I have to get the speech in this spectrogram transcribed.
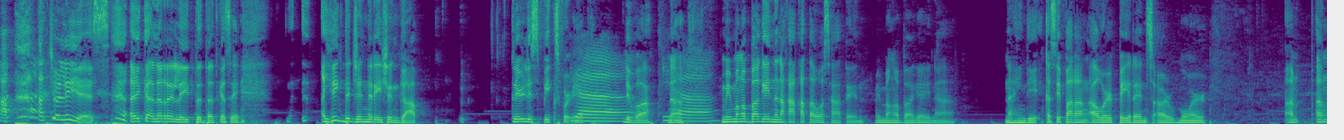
actually yes. I can relate to that kasi I think the generation gap clearly speaks for it. yeah. 'Di ba? Na Yeah. may mga bagay na nakakatawa sa atin, may mga bagay na na hindi kasi parang our parents are more ang, ang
